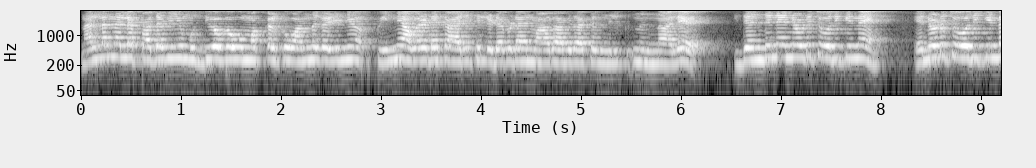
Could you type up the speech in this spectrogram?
നല്ല നല്ല പദവിയും ഉദ്യോഗവും മക്കൾക്ക് വന്നു കഴിഞ്ഞ് പിന്നെ അവരുടെ കാര്യത്തിൽ ഇടപെടാൻ മാതാപിതാക്കൾ നിൽ നിന്നാൽ ഇതെന്തിനെന്നോട് ചോദിക്കുന്നേ? എന്നോട് ചോദിക്കണ്ട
